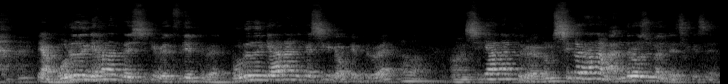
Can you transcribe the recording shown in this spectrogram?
야 모르는 게 하나인데 식이 왜 두 개 필요해 모르는 게 하나니까 식이 몇 개 필요해 하나. 어, 식이 하나 필요해. 그럼 식을 하나 만들어주면 되지, 그치?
